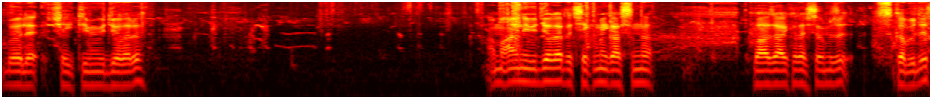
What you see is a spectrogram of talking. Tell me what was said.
böyle çektiğim videoları. Ama aynı videoları da çekmek aslında bazı arkadaşlarımızı sıkabilir.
